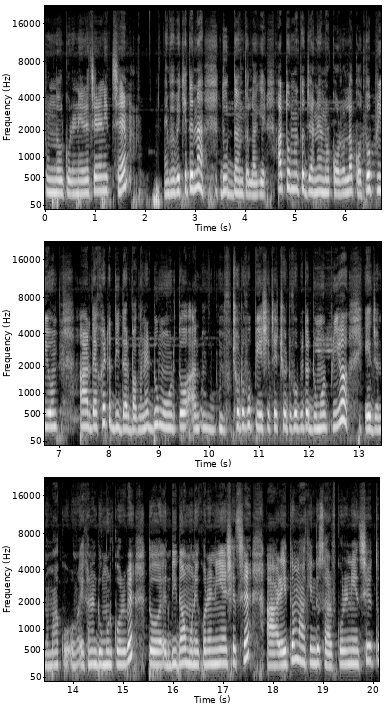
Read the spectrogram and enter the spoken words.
সুন্দর করে নেড়ে চেড়ে নিচ্ছে। এভাবে খেতে না দুর্দান্ত লাগে। আর তোমরা তো জানো আমার করলা কত প্রিয়। আর দেখো এটা দিদার বাগানের ডুমুর। তো ছোটো ফুপি এসেছে। ছোটো ফুপি তো ডুমুর প্রিয়। এই জন্য মা এখানে ডুমুর করবে। তো, দিদাও মনে করে নিয়ে এসেছে। আর এই তো মা কিন্তু সার্ভ করে নিয়েছে তো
